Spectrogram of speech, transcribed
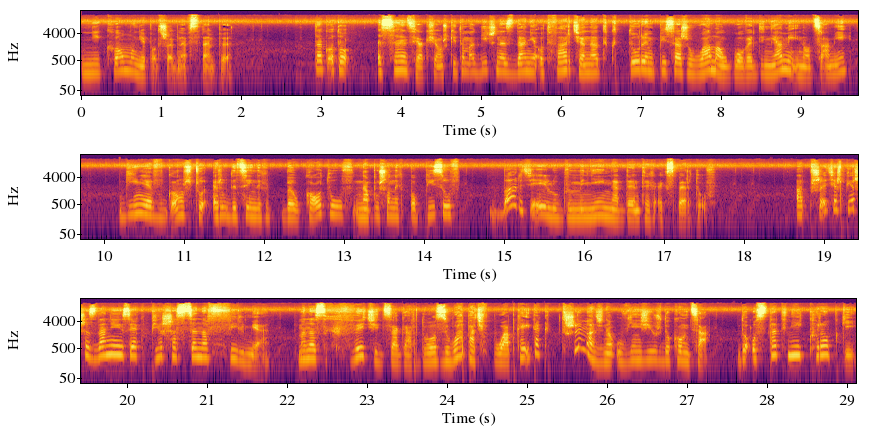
nikomu niepotrzebne wstępy. Tak oto esencja książki to magiczne zdanie otwarcia, nad którym pisarz łamał głowę dniami i nocami, ginie w gąszczu erudycyjnych bełkotów, napuszonych popisów, bardziej lub mniej nadętych ekspertów. A przecież pierwsze zdanie jest jak pierwsza scena w filmie. Ma nas chwycić za gardło, złapać w pułapkę i tak trzymać na uwięzi już do końca, do ostatniej kropki,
